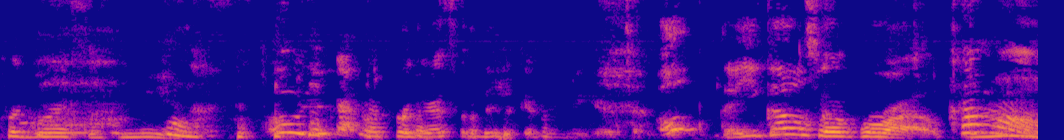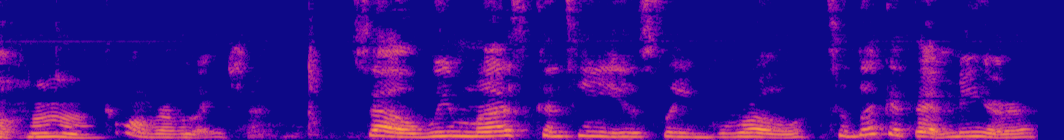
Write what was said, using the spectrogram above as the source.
progressive me. Oh, you got the progressive look at the mirror. Oh, There you go. to grow. Come on. Mhm. Come on, Revelation. So we must continuously grow to look at that mirror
